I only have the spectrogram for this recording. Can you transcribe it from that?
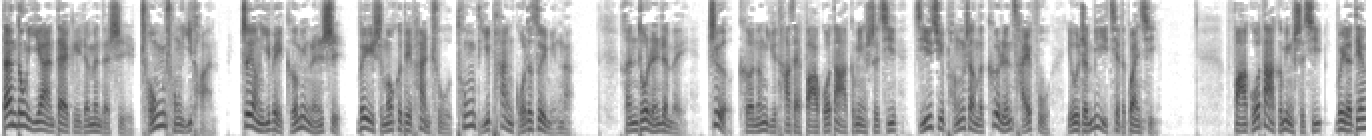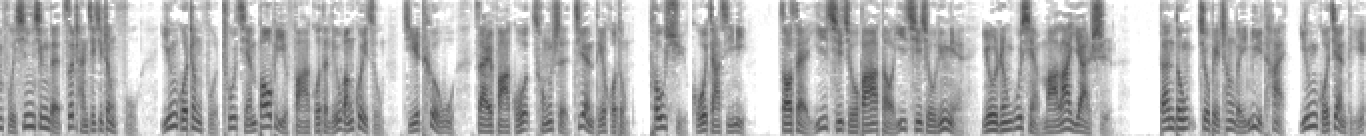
丹东一案带给人们的是重重疑团。这样一位革命人士为什么会被判处通敌叛国的罪名呢？很多人认为，这可能与他在法国大革命时期急剧膨胀的个人财富有着密切的关系。法国大革命时期，为了颠覆新兴的资产阶级政府，英国政府出钱包庇法国的流亡贵族及特务，在法国从事间谍活动，偷取国家机密。早在1798到1790年，有人诬陷马拉一案时，丹东就被称为密探、英国间谍。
